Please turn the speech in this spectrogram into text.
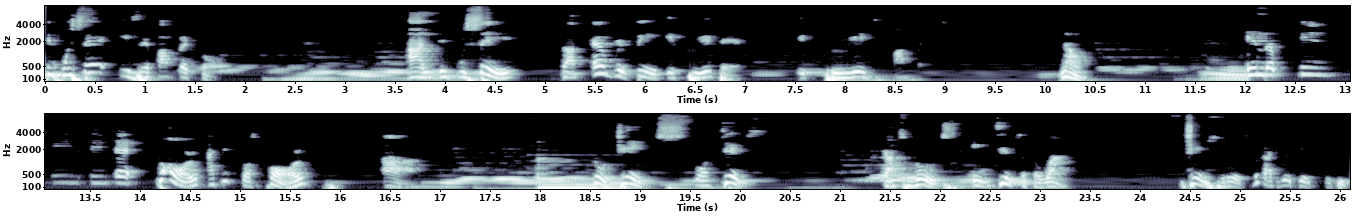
if we say He's a perfect God, and if we say that everything He created it creates perfect. Now, in the in in, in uh, Paul, I think it was Paul. Uh, no, James was James that wrote in James chapter one. James wrote. Look at the way James put it.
